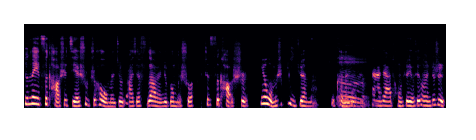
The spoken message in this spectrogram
就那一次考试结束之后，我们就而且辅导员就跟我们说，这次考试因为我们是闭卷嘛，就可能就是嗯大家同学有些同学就是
